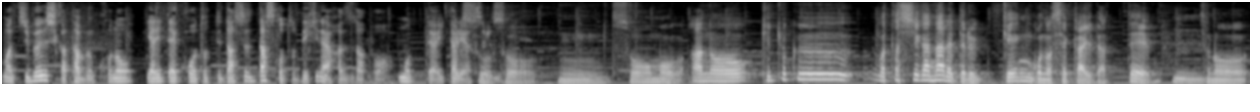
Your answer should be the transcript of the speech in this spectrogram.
まあ自分しか多分このやりたいコードって出す、出すことできないはずだとは思ってはいたりはする。そうそう。うん、そう思う。あの、結局、私が慣れてる言語の世界だって、うん。その、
